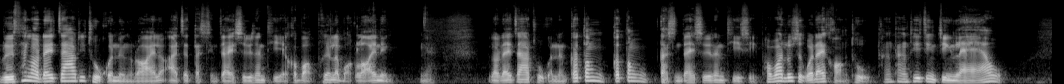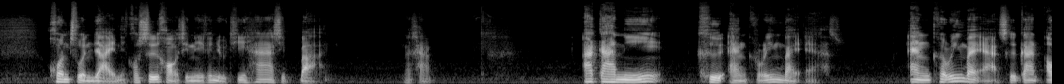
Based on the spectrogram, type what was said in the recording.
หรือถ้าเราได้เจ้าที่ถูกกว่า 100เราอาจจะตัดสินใจซื้อทันทีก็บอกเพื่อนเราบอกร้อยหนึ่งเนี่ยเราได้เจ้าถูกกว่านั้นก็ต้องก็ต้องตัดสินใจซื้อทันทีสิ เพราะว่ารู้สึกว่าได้ของถูกทั้งทั้งที่จริง ๆ แล้ว คนส่วนใหญ่เนี่ยเขาซื้อของชิ้นนี้กันอยู่ที่ 50 บาทนะครับอาการนี้คือ anchoring bias anchoring bias คือการเอา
